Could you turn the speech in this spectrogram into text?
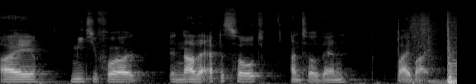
I meet you for another episode. Until then, bye bye.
